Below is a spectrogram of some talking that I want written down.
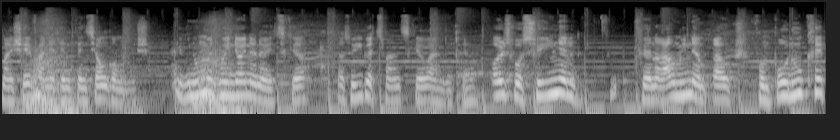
mein Chef eigentlich in Pension gegangen ist. Übernommen habe ich 99, ja. also über 20 Jahre eigentlich. Ja. Alles, was für innen, für einen Raum innen brauchst, vom Bodenumgriff,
